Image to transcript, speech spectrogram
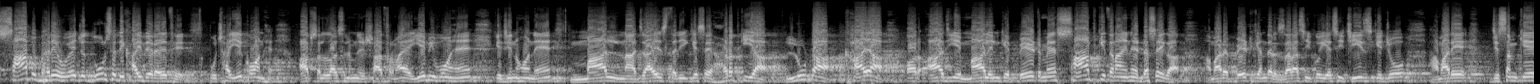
सांप भरे हुए जो दूर से दिखाई दे रहे थे। पूछा, ये कौन है? आप सल्लल्लाहु अलैहि वसल्लम ने इरशाद फरमाया, ये भी वो हैं कि जिन्होंने माल नाजायज़ तरीके से हड़प किया, लूट लूटा, खाया और आज ये माल इनके पेट में सांप की तरह इन्हें डसेगा। हमारे पेट के अंदर ज़रा सी कोई ऐसी चीज़ की जो हमारे जिसम के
